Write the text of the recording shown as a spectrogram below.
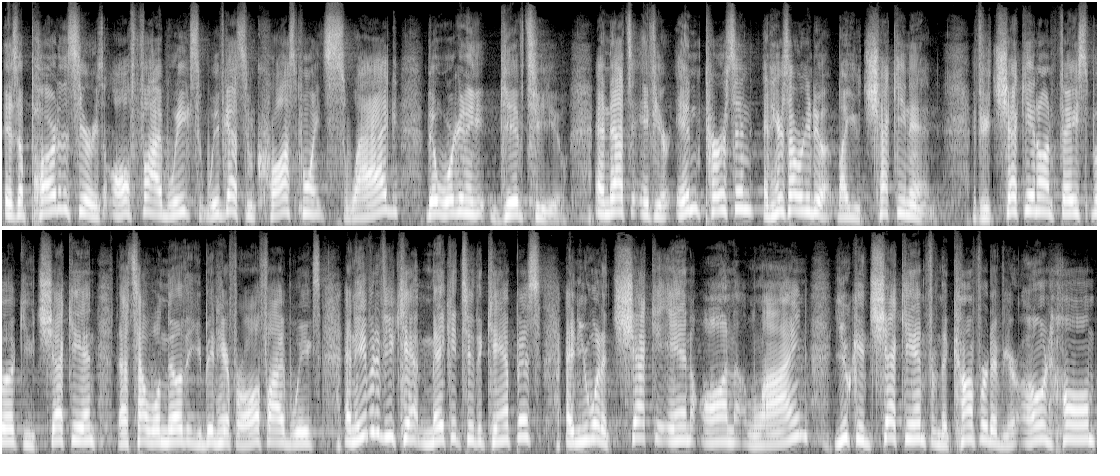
is a part of the series, all five weeks, we've got some Crosspointe swag that we're going to give to you. And that's if you're in person, and here's how we're going to do it by you checking in. If you check in on Facebook, you check in, that's how we'll know that you've been here for all five weeks. And even if you can't make it to the campus and you want to check in online, you can check in from the comfort of your own home.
